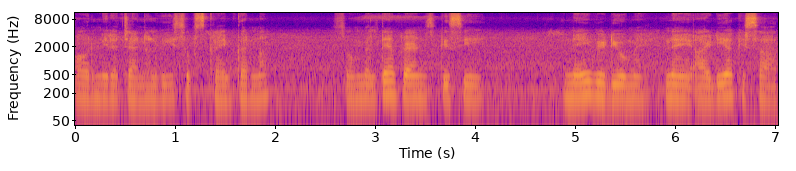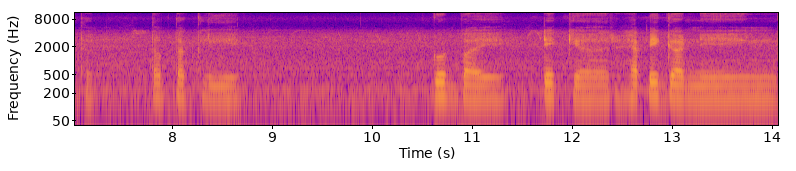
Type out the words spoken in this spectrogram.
और मेरा चैनल भी सब्सक्राइब करना। सो मिलते हैं फ्रेंड्स किसी नई वीडियो में, नए आइडिया के साथ। तब तक लिए goodbye take care happy gardening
